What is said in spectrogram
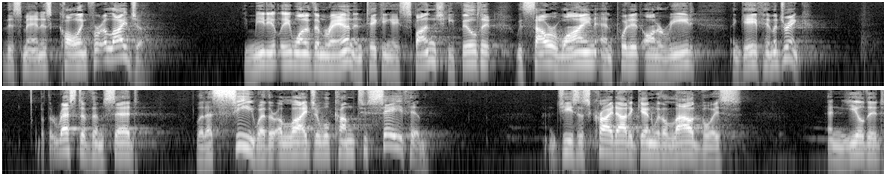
this man is calling for Elijah. Immediately, one of them ran, and taking a sponge, he filled it with sour wine and put it on a reed and gave him a drink. But the rest of them said, Let us see whether Elijah will come to save him. And Jesus cried out again with a loud voice and yielded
